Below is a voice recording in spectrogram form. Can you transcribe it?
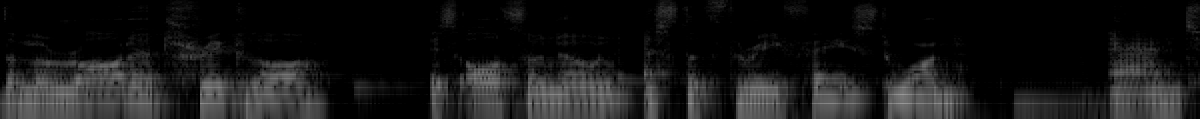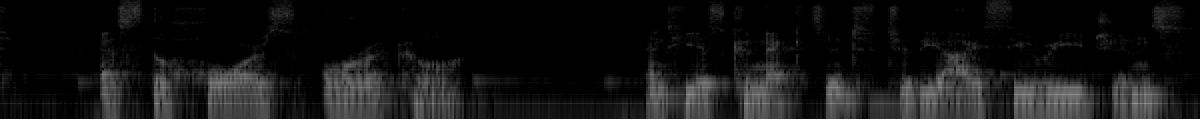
The Marauder Triglaw is also known as the Three Faced One and as the Horse Oracle, and he is connected to the icy regions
